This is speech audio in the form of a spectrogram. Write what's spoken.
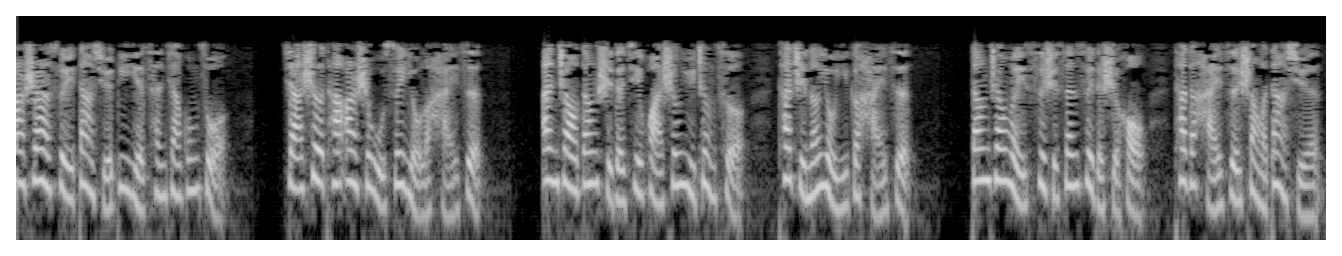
二十二岁大学毕业参加工作。假设他二十五岁有了孩子，按照当时的计划生育政策，他只能有一个孩子。当张伟四十三岁的时候，他的孩子上了大学。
